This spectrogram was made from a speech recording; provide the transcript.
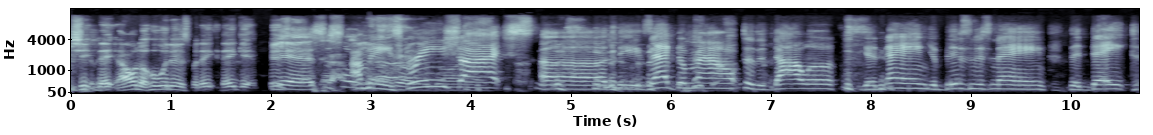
She, they, I don't know who it is, but they they get. Yeah, it's just. I mean, screenshots, uh, the exact amount to the dollar, your name, your business name, the date,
